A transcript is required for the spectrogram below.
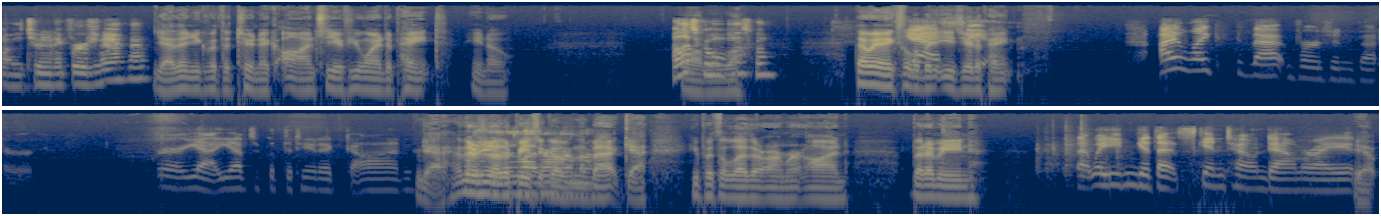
Oh, the tunic version of that? yeah. Then you can put the tunic on. See if you wanted to paint, you know, Oh, that's Blah, blah, cool. blah. That's cool. that way it makes it a little bit easier to paint. I like that version better. Or yeah, you have to put the tunic on. Yeah, and there's oh, yeah, another the piece that leather goes in the back. Yeah, you put the leather armor on, but I mean, That way you can get that skin tone down right. Yep.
